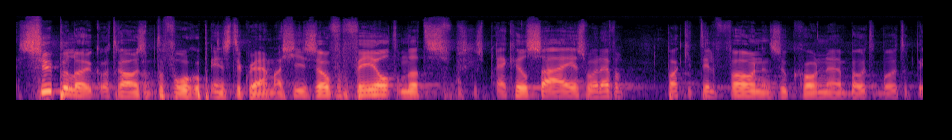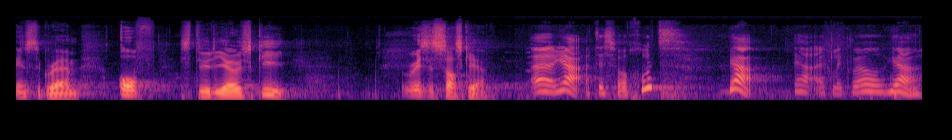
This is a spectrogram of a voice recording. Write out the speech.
Superleuk trouwens om te volgen op Instagram. Als je je zo verveelt, omdat het gesprek heel saai is, whatever, pak je telefoon en zoek gewoon eh, Boter Boter op Instagram. Of Studio Ski. Hoe is het, Saskia? Eh, ja, het is wel goed. Ja, ja, eigenlijk wel, ja.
